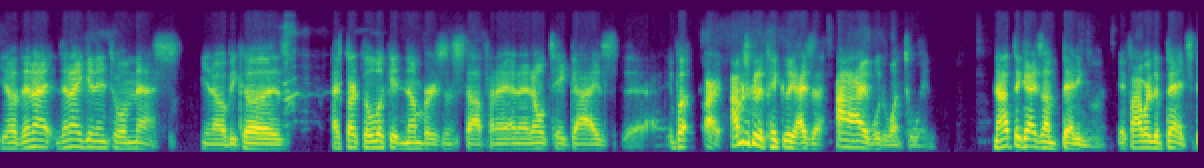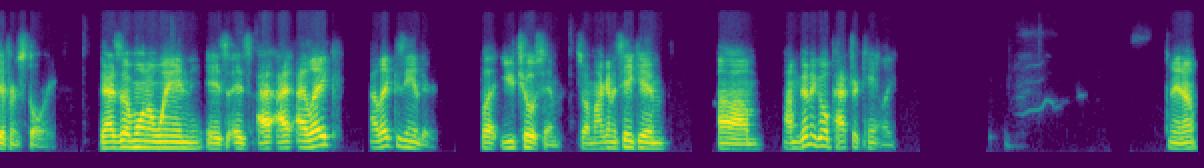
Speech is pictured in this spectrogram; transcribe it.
you know, then I then I get into a mess, you know, because I start to look at numbers and stuff, and I and I don't take guys. Uh, but all right, I'm just gonna pick the guys that I would want to win, not the guys I'm betting on. If I were to bet, it's a different story. The guys I want to win is is I, I, I like I like Xander, but you chose him, so I'm not gonna take him. Um, I'm gonna go Patrick Cantlay. You know,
